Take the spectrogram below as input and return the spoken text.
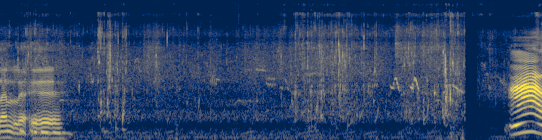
นั่นแหละเออ อ้าว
